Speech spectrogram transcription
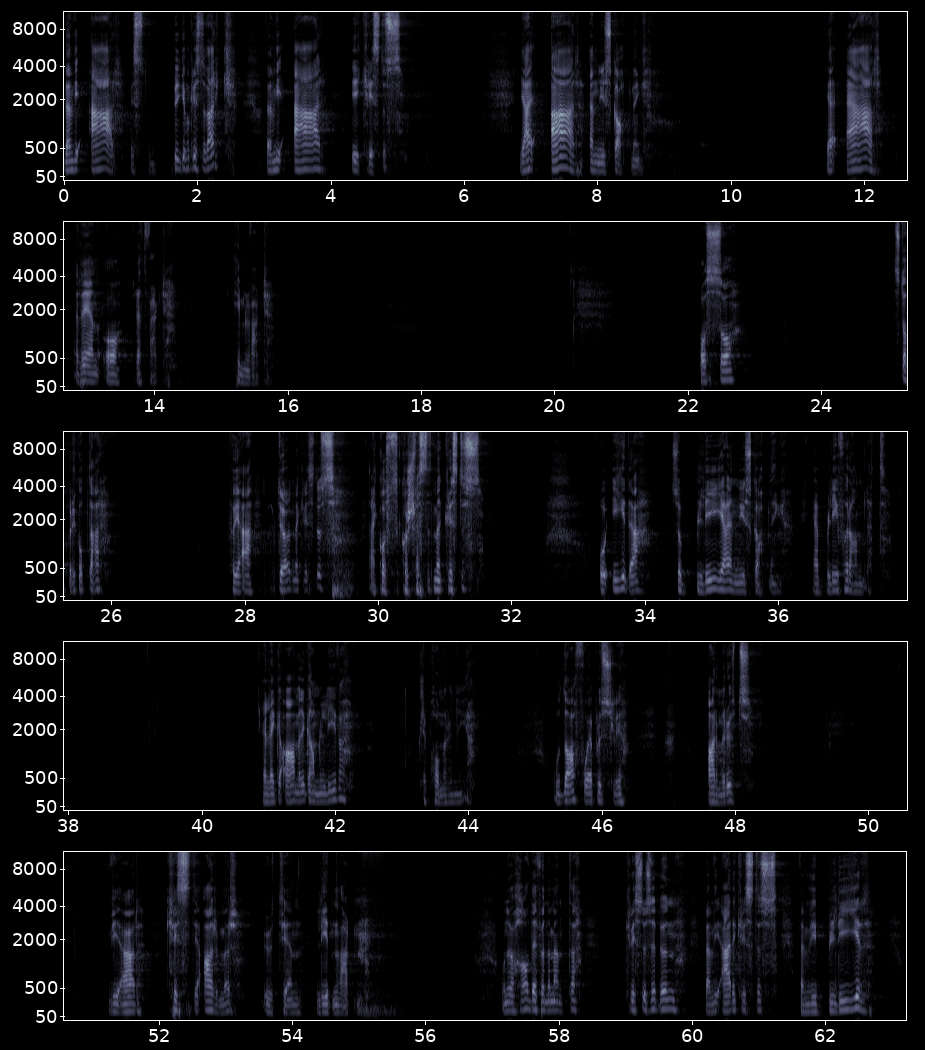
hvem vi er. Vi bygger på Kristus verk. Hvem vi er i Kristus. Jeg er en ny skapning. Jeg er ren og rettferdig. Himmelverdig. Og så stopper ikke opp der. For jeg er død med Kristus. Jeg er korsfestet med Kristus. Og i det så blir jeg en ny skapning. Jeg blir forhandlet. Jeg legger av med det gamle livet og kler på med det nye. Og da får jeg plutselig armer ut. Vi er Kristi armer ut til en liten verden. Og når vi har det fundamentet, Kristus i bunn, hvem vi er i Kristus, hvem vi blir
